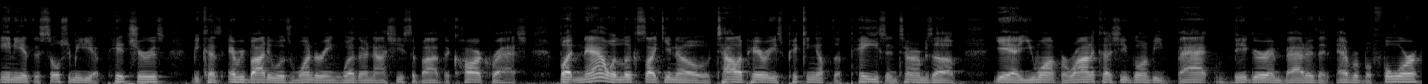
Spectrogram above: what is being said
any of the social media pictures, because everybody was wondering whether or not she survived the car crash. But now it looks like, you know, Tyler Perry is picking up the pace in terms of, yeah, you want Veronica, she's going to be back bigger and badder than ever before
